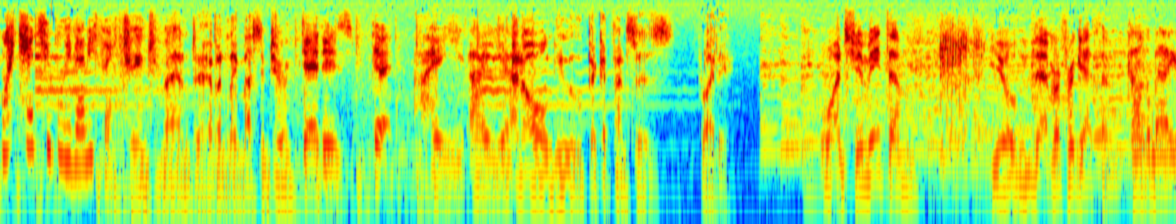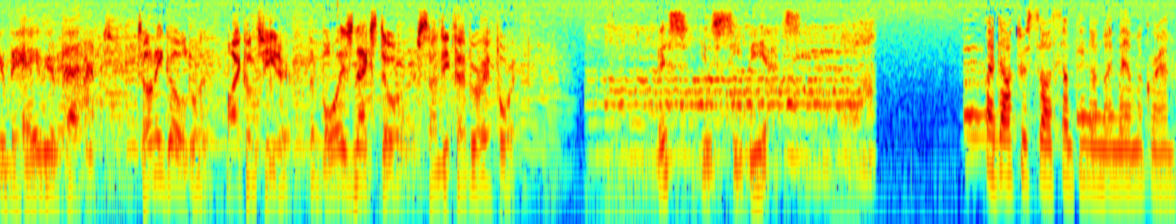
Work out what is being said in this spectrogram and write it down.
Why can't you believe anything? Change man to heavenly messenger? Dead is dead. I, I, uh... And all new picket fences. Friday. Once you meet them, You'll never forget them. Talk about your behavior patterns. Tony Goldwyn, Michael Jeter, The Boys Next Door, Sunday, February 4th. This is CBS. My doctor saw something on my mammogram.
